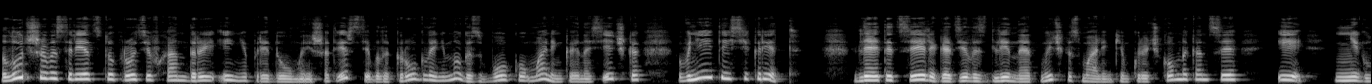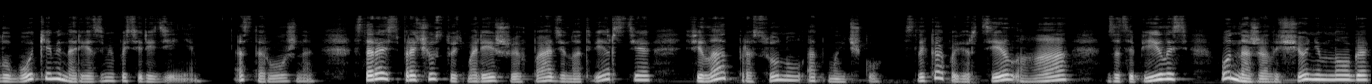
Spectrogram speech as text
Лучшего средства против хандры и не придумаешь. Отверстие было круглое, немного сбоку, маленькая насечка. В ней-то и секрет. Для этой цели годилась длинная отмычка с маленьким крючком на конце и неглубокими нарезами посередине. Осторожно, стараясь прочувствовать малейшую впадину отверстия, Филат просунул отмычку. Слегка повертел, ага, зацепилась, он нажал еще немного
